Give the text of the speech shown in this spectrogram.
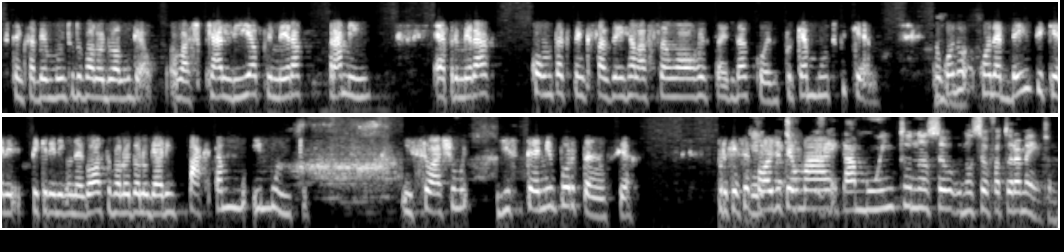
você tem que saber muito do valor do aluguel. Eu acho que ali é a primeira, para mim, é a primeira conta que tem que fazer em relação ao restante das coisas, porque é muito pequeno. Então, quando, uhum. quando é bem pequeno, pequenininho o negócio, o valor do aluguel impacta e muito. Isso eu acho de extrema importância. Porque você Ele pode ter uma. Está muito no seu, no seu faturamento.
